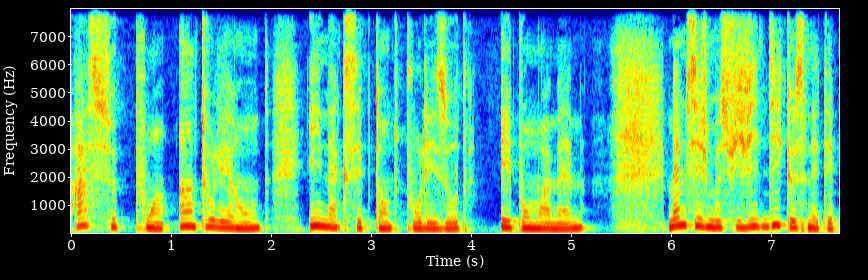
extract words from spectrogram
à ce point intolérante, inacceptante pour les autres et pour moi-même, même si je me suis vite dit que ce n'était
